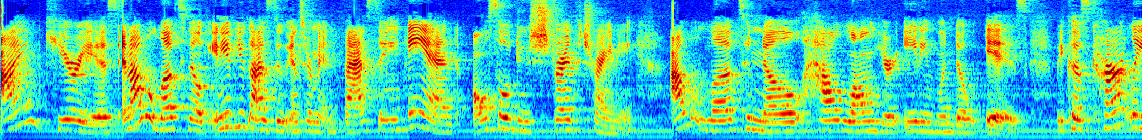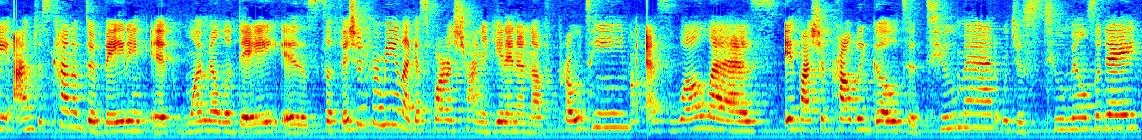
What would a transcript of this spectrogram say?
I am curious and I would love to know if any of you guys do intermittent fasting and also do strength training. I would love to know how long your eating window is because currently I'm just kind of debating if one meal a day is sufficient for me like as far as trying to get in enough protein as well as if I should probably go to two MAD which is two meals a day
